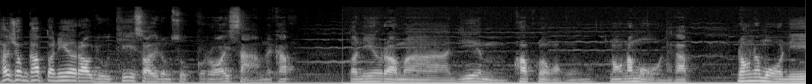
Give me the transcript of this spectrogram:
ท่านผู้ชมครับตอนนี้เราอยู่ที่ซอยดมสุขร้อยสามนะครับตอนนี้เรามาเยี่ยมครอบครัวของน้องนโมนะครับ น้องนโมนี้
